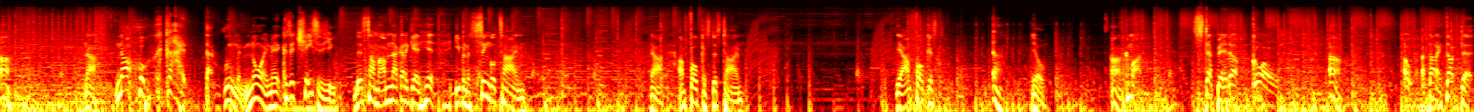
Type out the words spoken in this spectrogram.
Uh. Nah. No! God! That room annoying, man. Because it chases you. This time, I'm not going to get hit even a single time. Nah. I'm focused this time. Yeah, I'm focused. Uh. Yo. Uh, come on. Step it up. Go. Uh. Oh, I thought I ducked that.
